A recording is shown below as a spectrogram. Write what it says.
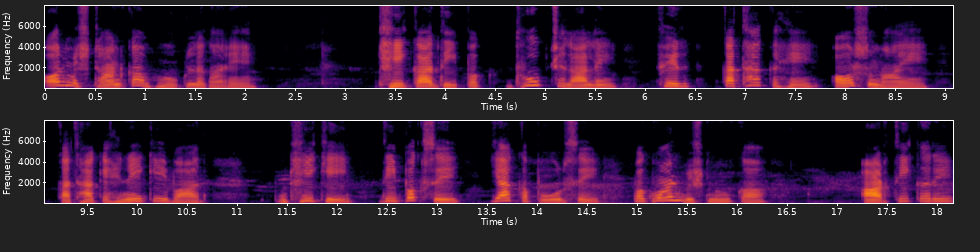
और मिष्ठान का भोग लगाएँ। घी का दीपक धूप जला लें। फिर कथा कहें और सुनाएँ। कथा कहने के बाद घी की दीपक से या कपूर से भगवान विष्णु का आरती करें।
